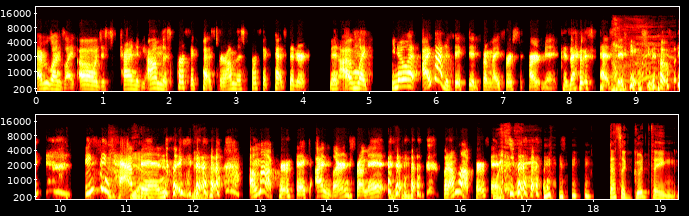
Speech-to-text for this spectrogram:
everyone's like, oh, just trying to be, I'm this perfect pet sitter, I'm this perfect pet sitter. And I'm like, you know what? I got evicted from my first apartment because I was pet sitting. you know, like, these things happen. Yeah. Like, yeah. I'm not perfect. I learned from it, mm-hmm. but I'm not perfect. Right. That's a good thing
